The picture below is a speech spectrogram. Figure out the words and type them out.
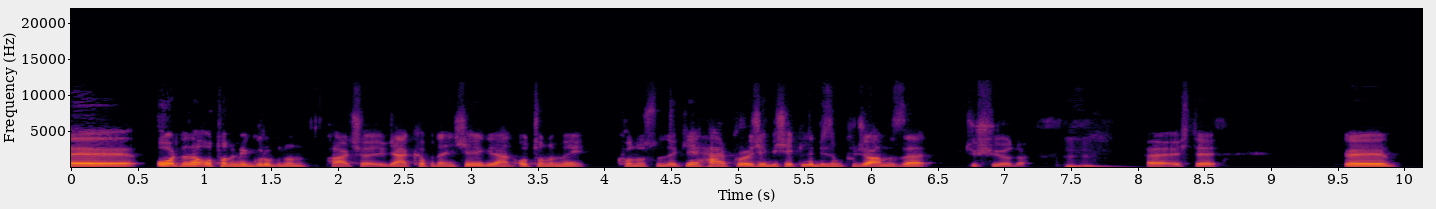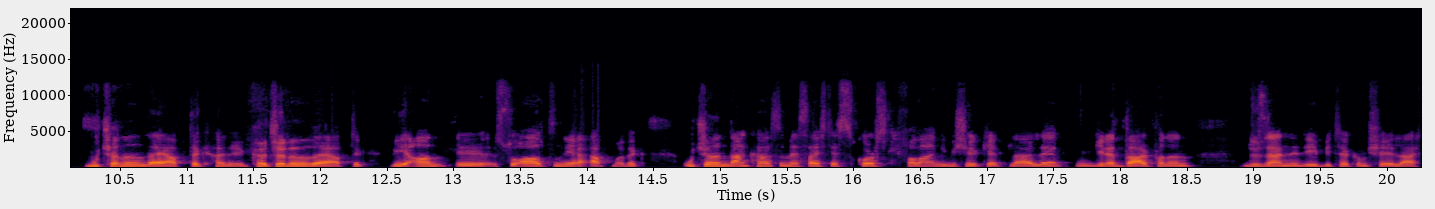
Ee, orada da otonomi grubunun parçaları. Yani kapıdan içeri giren otonomi konusundaki her proje bir şekilde bizim kucağımıza düşüyordu. Hı hı. Ee, işte e, uçanını da yaptık hani kaçanını da yaptık. Bir an e, su altını yapmadık. Uçanından kastım mesela işte Skorsky falan gibi şirketlerle yine DARPA'nın düzenlediği bir takım şeyler,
